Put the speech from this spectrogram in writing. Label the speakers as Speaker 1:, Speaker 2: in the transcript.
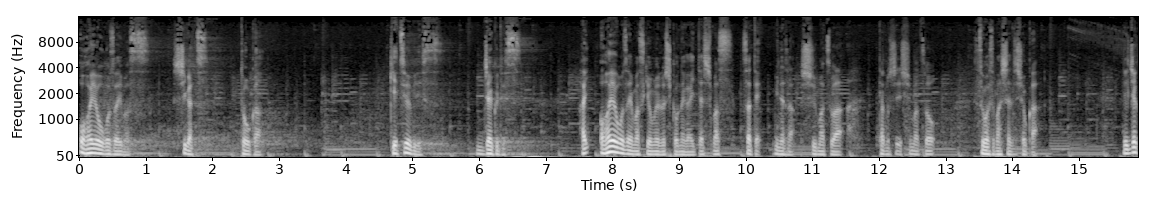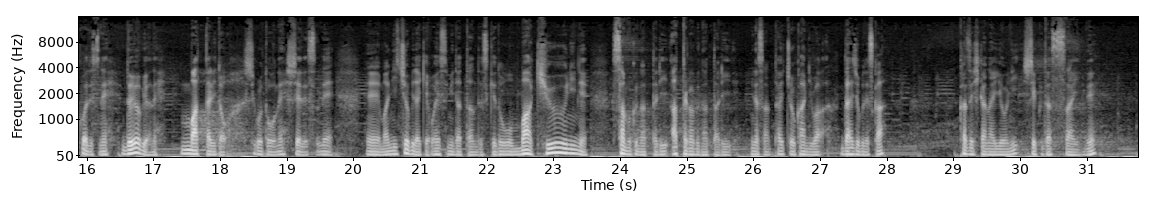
Speaker 1: おはようございます。4月10日月曜日です。ジャグです。はいおはようございます。今日もよろしくお願いいたします。さて皆さん週末は楽しい週末を過ごせましたでしょうか？でジャグはですね土曜日はねまったりと仕事をねしてですねえー、まあ、日曜日だけお休みだったんですけど、まあ、急にね、寒くなったり、暖かくなったり、皆さん体調管理は大丈夫ですか？風邪ひかないようにしてくださいね。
